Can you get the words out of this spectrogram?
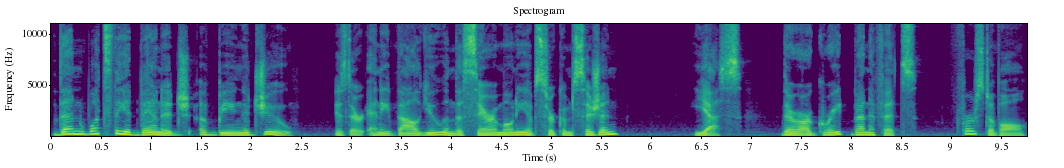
Then what's the advantage of being a Jew? Is there any value in the ceremony of circumcision? Yes, there are great benefits. First of all,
